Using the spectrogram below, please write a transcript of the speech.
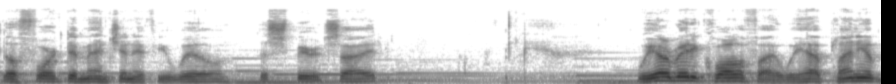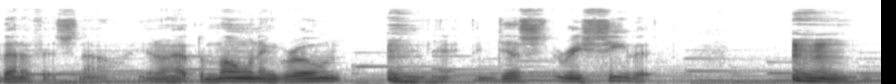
the fourth dimension, if you will, the spirit side. We already qualify. We have plenty of benefits now. You don't have to moan and groan. Just receive it.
